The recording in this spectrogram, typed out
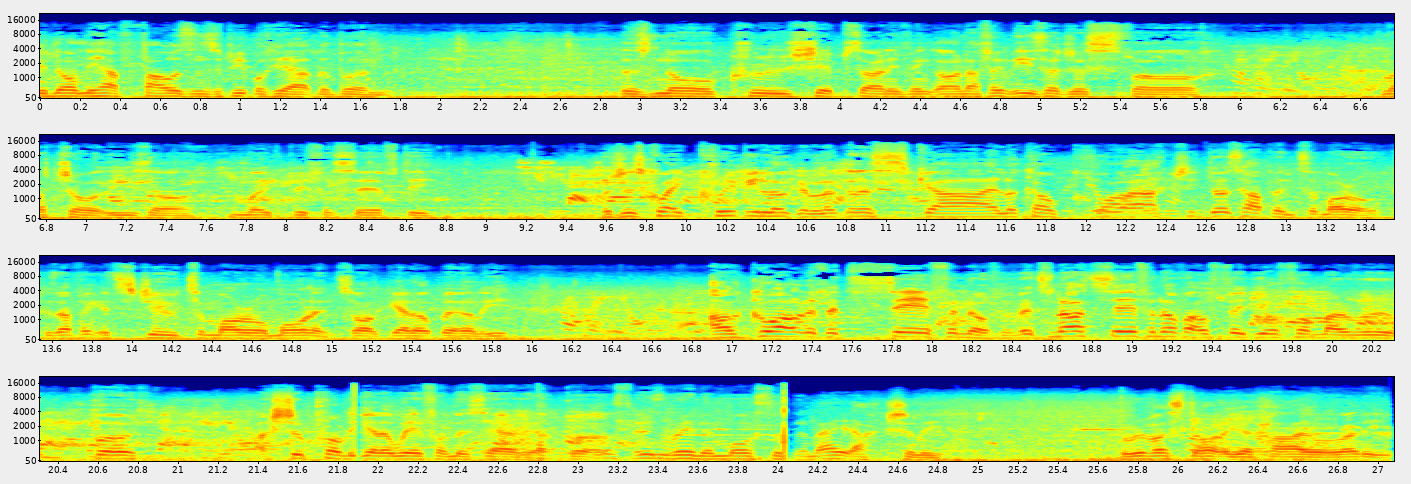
You normally have thousands of people here at the Bund. There's no cruise ships or anything on. I think these are just for, I'm not sure what these are. Might be for safety. Which is quite creepy looking. Look at the sky. Look how quiet. What actually does happen tomorrow? Because I think it's due tomorrow morning, so I'll get up early. I'll go out if it's safe enough. If it's not safe enough, I'll video from my room. But I should probably get away from this area. But it's been raining most of the night, actually. The river's starting to get high already.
